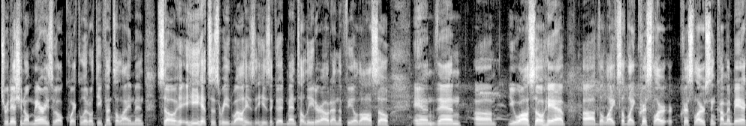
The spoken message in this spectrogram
traditional Marysville quick little defensive linemen. So he, he hits his read well. He's he's a good mental leader out on the field also. And then um, you also have uh, the likes of like Chris Lar- Chris Larson coming back.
